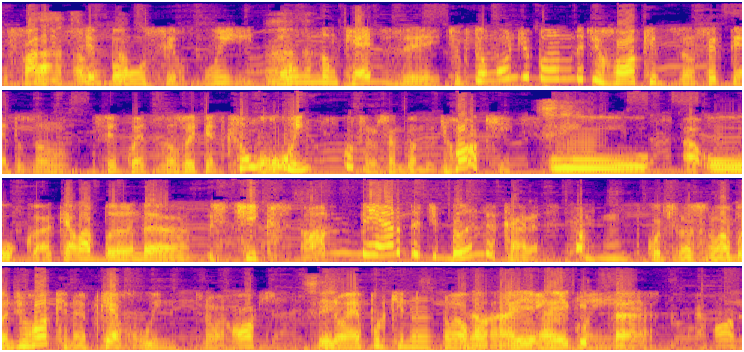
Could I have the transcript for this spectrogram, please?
O fato Tá, de tá ser bom, tá ou ser ruim não, não quer dizer. Tipo, tem um monte de banda de rock dos anos 70, dos anos 50, dos anos 80 que são ruins, continuam sendo banda de rock. O, a, o. Aquela banda Styx é uma merda de banda, cara. Mas Continua sendo uma banda de rock, né? Porque é ruim, não é rock. Sim. E não é porque não, não é Não, rock. aí- que a aí gente que conhece, tá. É rock.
